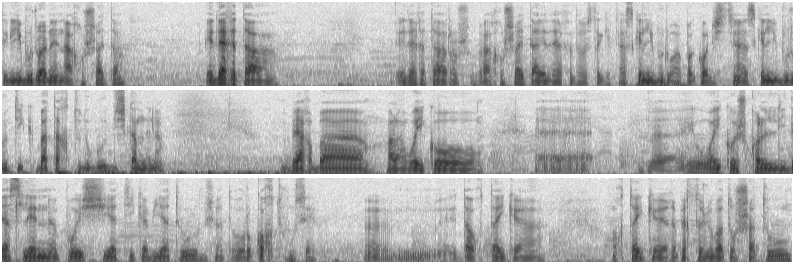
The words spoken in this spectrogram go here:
Liburuaren ahosa eta eder eta eder eta arros- ahosa eta eder eta ez dakit, azken liburua, Pako Aristiren azken liburutik bat hartu dugu diskandena. Behar ba, hala, oaiko eh, eh, oaiko eskual idazleen poesiatik abiatu, eta orokortu, ze. Eh, eta hortaik, eh, hortaik repertorio bat osatu.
